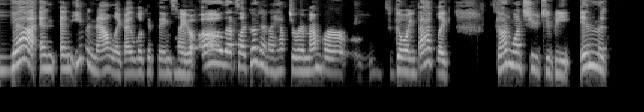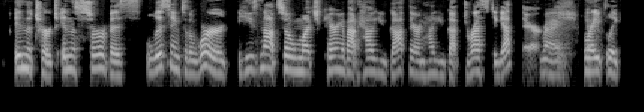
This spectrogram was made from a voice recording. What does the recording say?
yeah and and even now like i look at things and i go oh that's not good and i have to remember going back like god wants you to be in the in the church in the service listening to the word. He's not so much caring about how you got there and how you got dressed to get there right. right? Like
